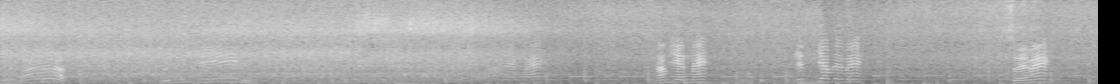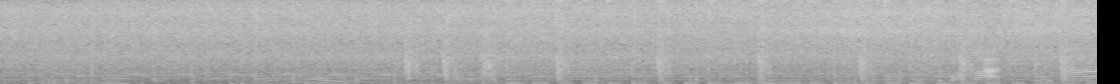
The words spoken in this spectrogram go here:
สวยมากสวยจริงๆน้ำแรงไหมน้ำเย็นไหมเย็นเจี๊ยบเลยไหมสวยไหมโอ้อืมอยากจะบอกว่าสวยมาก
